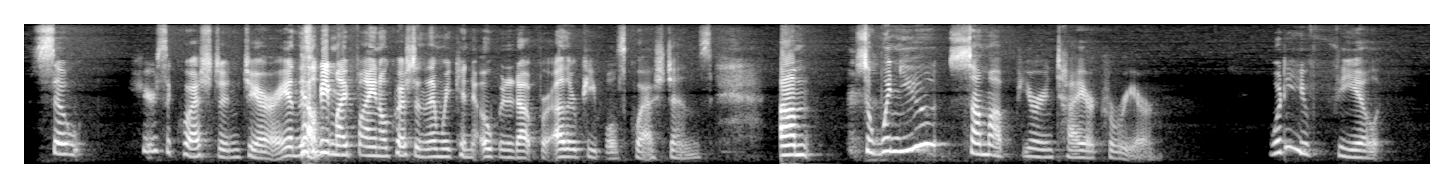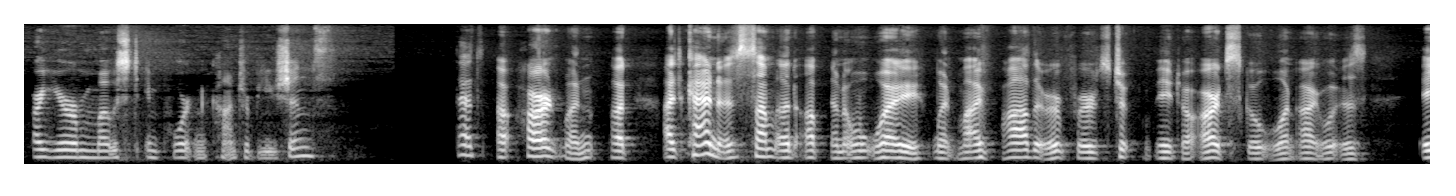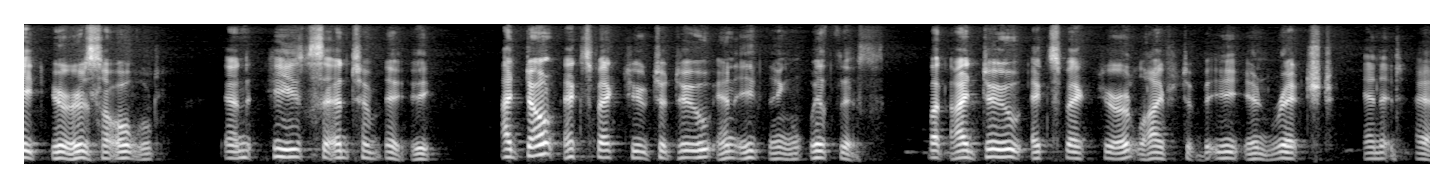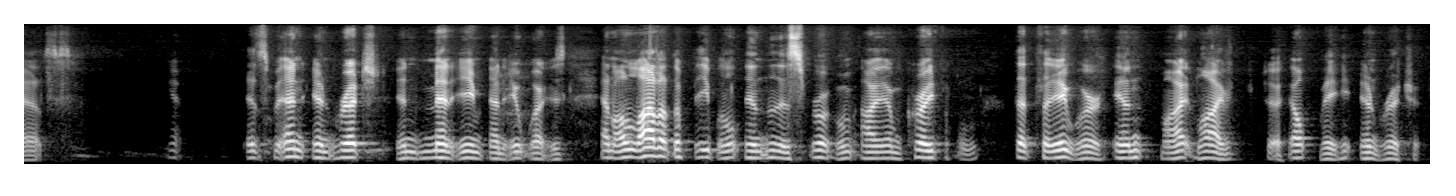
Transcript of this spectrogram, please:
So here's a question, Gere, and this will be my final question, then we can open it up for other people's questions. Um, So when you sum up your entire career, what do you feel are your most important contributions? That's a hard one, but I kind of sum it up in a way when my father first took me to art school when I was eight years old. And he said to me, I don't expect you to do anything with this, but I do expect your life to be enriched, and it has. Yep. It's been enriched in many, many ways. And a lot of the people in this room, I am grateful that they were in my life to help me enrich it.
